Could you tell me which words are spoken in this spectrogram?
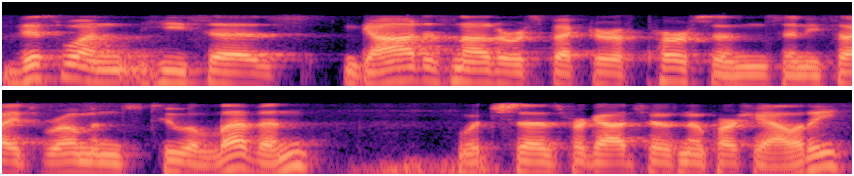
this one, he says, God is not a respecter of persons, and he cites Romans 2:11. which says, "For God shows no partiality,"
